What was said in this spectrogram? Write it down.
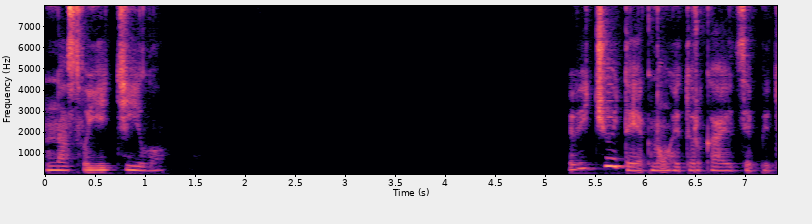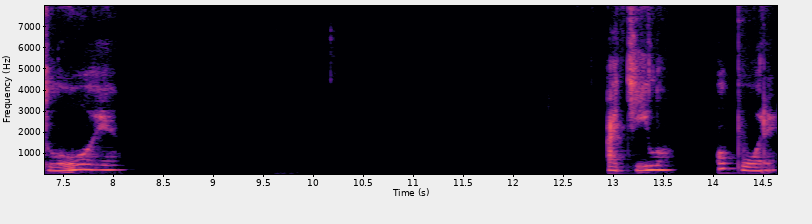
на своє тіло. Відчуйте, як ноги торкаються підлоги, а тіло опори,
